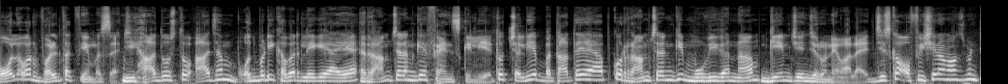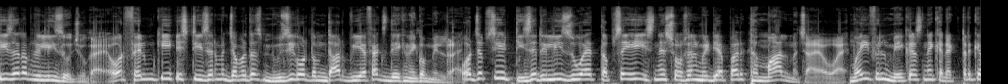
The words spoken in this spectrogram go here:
ऑल ओवर वर्ल्ड तक फ़ेमस है। जी हाँ दोस्तों, आज हम बहुत बड़ी खबर लेके आए हैं रामचरण के फैंस के लिए। तो चलिए बताते हैं आपको रामचरण की मूवी का नाम गेम चेंजर होने वाला है, जिसका ऑफिशियल अनाउंसमेंट टीजर अब रिलीज़ हो चुका है। और फ़िल्म की इस टीजर में ज़बरदस्त म्यूज़िक और दमदार वीएफएक्स देखने को मिल रहा है। और जब से ये टीजर रिलीज़ हुआ है, तब से ही इसने सोशल मीडिया पर धमाल मचाया हुआ है। वही फ़िल्म मेकर्स ने कैरेक्टर के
